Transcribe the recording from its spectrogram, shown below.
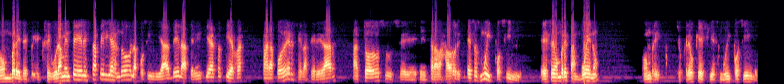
Hombre, seguramente él está peleando la posibilidad de la tenencia de esas tierras para podérselas heredar a todos sus eh, eh, trabajadores. Eso es muy posible. Ese hombre tan bueno, hombre, yo creo que sí es muy posible.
